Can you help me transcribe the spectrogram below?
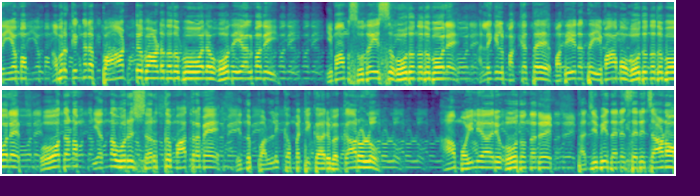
നിയമം? അവർക്കിങ്ങനെ പാട്ട് പാടുന്നത് പോലെ ഓതിയാൽ മതി. ഇമാം സുദൈസ് ഓതുന്നത് പോലെ അല്ലെങ്കിൽ മക്കത്തെ മദീനത്തെ ഇമാമ് ഓതുന്നത് പോലെ ഓതണം എന്ന ഒരു ഷെർത്ത് മാത്രമേ ഇന്ന് പള്ളി കമ്മിറ്റിക്കാർ വെക്കാറുള്ളൂ. ആ മൊയ്ലിയാര് ഓതുന്നത് തജ്വീദ് അനുസരിച്ചാണോ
